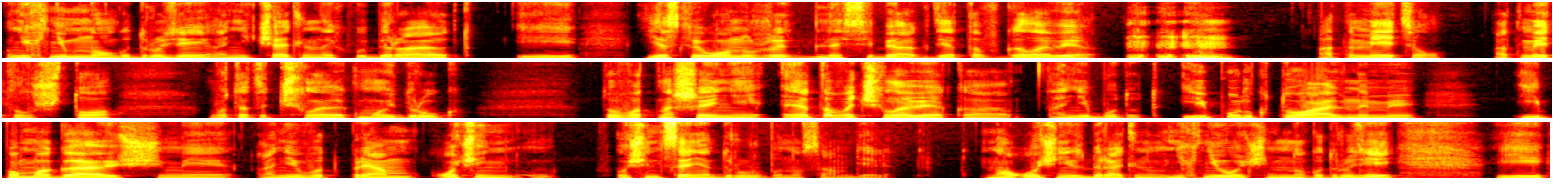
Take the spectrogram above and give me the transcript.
У них немного друзей, они тщательно их выбирают. И если он уже для себя где-то в голове отметил, отметил, что вот этот человек мой друг, то в отношении этого человека они будут и пунктуальными, и помогающими. Они вот прям очень, очень ценят дружбу на самом деле но очень избирательно. У них не очень много друзей, и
